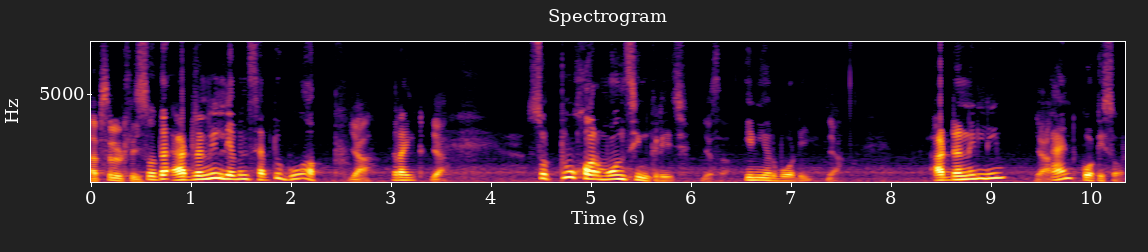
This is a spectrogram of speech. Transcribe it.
Absolutely. So, the adrenaline levels have to go up, yeah. right? Yeah. So, two hormones increase Yes, sir. in your body Yeah. adrenaline Yeah. and cortisol.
